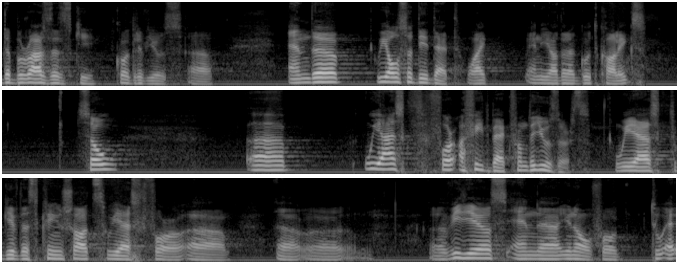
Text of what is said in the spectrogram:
the Burazersky code reviews. And we also did that, like any other good colleagues. So uh, we asked for a feedback from the users. We asked to give the screenshots. We asked for uh, uh, uh, uh videos and, uh, you know, for to e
